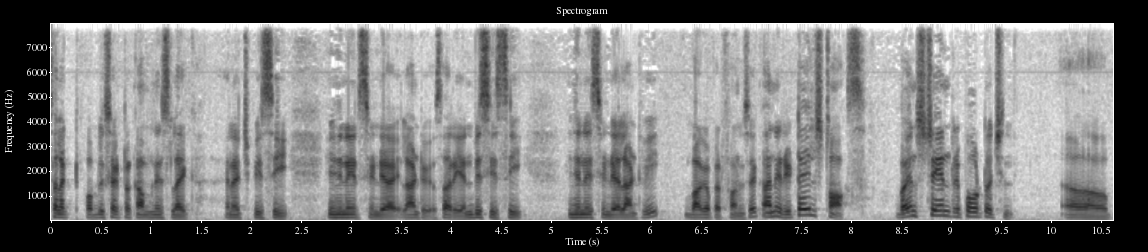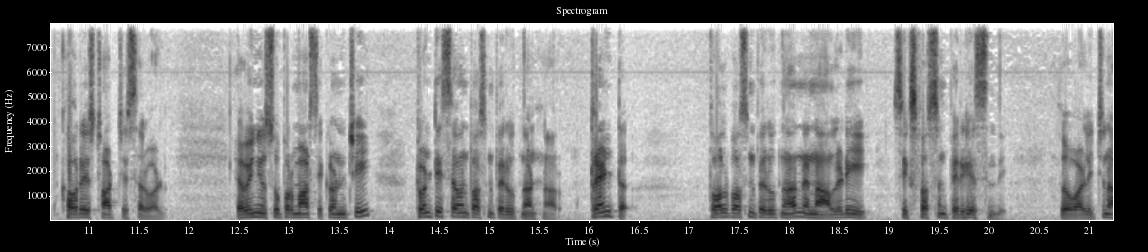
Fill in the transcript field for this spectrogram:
select public sector companies like NHPC Engineers India ఇలాంటివి సారీ ఎన్బిసిసి ఇంజనీర్స్ ఇండియా లాంటివి బాగా పెర్ఫార్మ్ చేశాయి. కానీ రిటైల్ స్టాక్స్ బైన్స్టైన్ రిపోర్ట్ వచ్చింది. కవరేజ్ స్టార్ట్ చేశారు వాళ్ళు. ఎవెన్యూ సూపర్ మార్ట్స్ ఇక్కడ నుంచి ట్వంటీ సెవెన్ పర్సెంట్ పెరుగుతుంది అంటున్నారు ట్రెంట్ ట్వెల్వ్ పర్సెంట్ పెరుగుతున్నారు. నిన్న ఆల్రెడీ సిక్స్ పర్సెంట్ పెరిగేసింది. సో వాళ్ళు ఇచ్చిన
